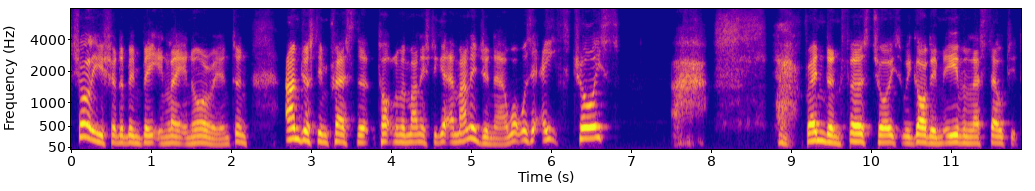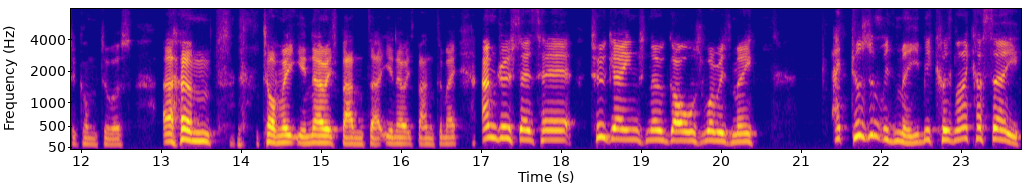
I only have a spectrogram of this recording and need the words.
Surely you should have been beating Leyton Orient, and I'm just impressed that Tottenham have managed to get a manager now. What was it, eighth choice? Ah Brendan, first choice. We got him. even less Celtic to come to us. Um, Tommy, you know it's banter. You know it's banter, mate. Andrew says here, two games, no goals worries me. It doesn't with me because, like I say,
